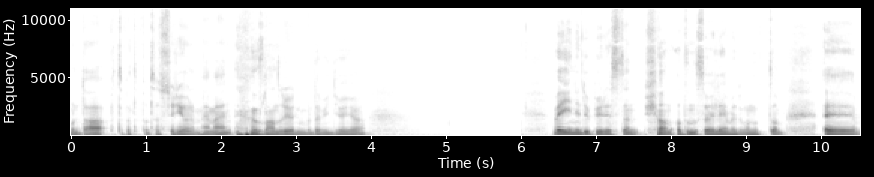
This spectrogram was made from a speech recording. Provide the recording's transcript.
Burada fıtı fıtı fıtı sürüyorum hemen. Hızlandırıyorum burada videoyu. Ve yine The şu an adını söyleyemedim unuttum. Ee,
